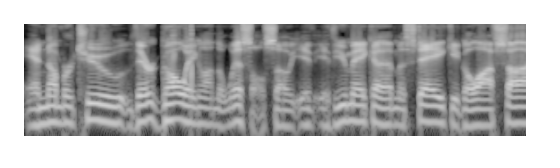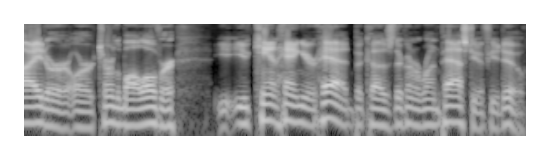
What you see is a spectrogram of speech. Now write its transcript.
And number two, they're going on the whistle. So if, if you make a mistake, you go offside or, or turn the ball over, you, you can't hang your head because they're going to run past you if you do.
